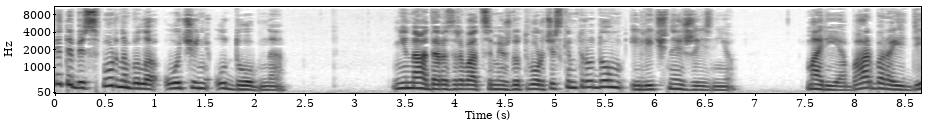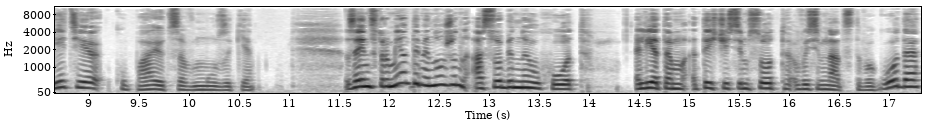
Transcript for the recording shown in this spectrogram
это бесспорно было очень удобно. Не надо разрываться между творческим трудом и личной жизнью. Мария Барбара и дети купаются в музыке. За инструментами нужен особенный уход. Летом 1718 года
